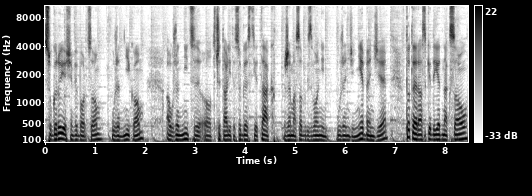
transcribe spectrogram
sugeruje się wyborcom, urzędnikom, a urzędnicy odczytali te sugestie tak, że masowych zwolnień w urzędzie nie będzie, to teraz, kiedy jednak są,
